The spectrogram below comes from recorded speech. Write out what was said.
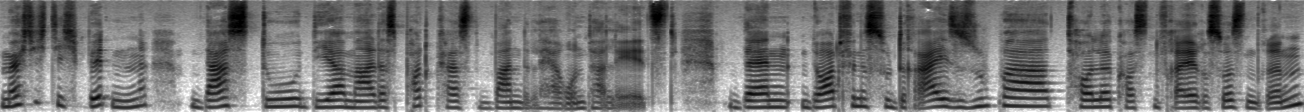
möchte ich dich bitten, dass du dir mal das Podcast-Bundle herunterlädst. Denn dort findest du drei super tolle kostenfreie Ressourcen drin.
